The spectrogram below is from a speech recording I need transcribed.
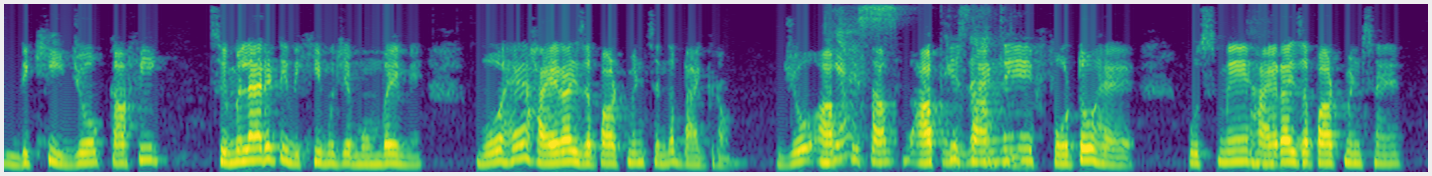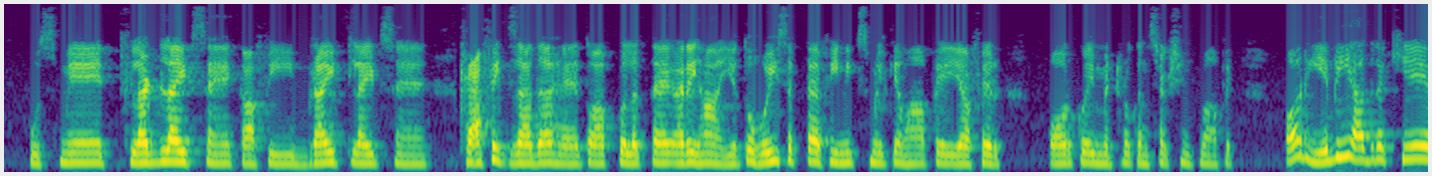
दिखी जो काफ़ी सिमिलैरिटी दिखी मुझे मुंबई में वो है high rise apartments in the background जो आपके यस साम आपके exactly. सामने फ़ोटो है उसमें हाई राइज अपार्टमेंट्स हैं उसमें फ्लड लाइट्स हैं काफ़ी ब्राइट लाइट्स हैं ट्रैफ़िक ज़्यादा है तो आपको लगता है अरे हाँ ये तो हो ही सकता है फिनिक्स मिल के वहाँ पे या फिर और कोई मेट्रो कंस्ट्रक्शन वहाँ पे और ये भी याद रखिए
